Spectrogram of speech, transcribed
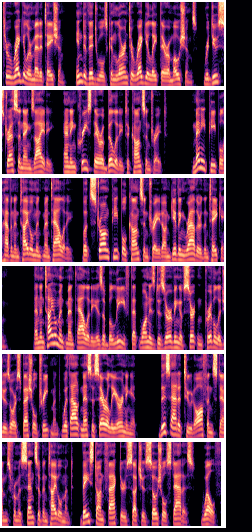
Through regular meditation, individuals can learn to regulate their emotions, reduce stress and anxiety, and increase their ability to concentrate. Many people have an entitlement mentality, but strong people concentrate on giving rather than taking. An entitlement mentality is a belief that one is deserving of certain privileges or special treatment without necessarily earning it. This attitude often stems from a sense of entitlement based on factors such as social status, wealth,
